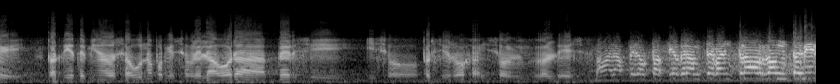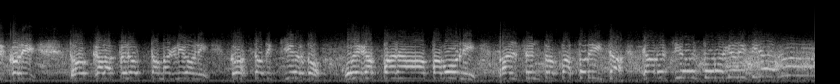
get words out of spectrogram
y el partido terminó 2 a 1 porque sobre la hora Percy hizo Percy Roja, hizo el gol de ella. Va la pelota hacia adelante, va a entrar Dante Mircoli, toca la pelota Maglioni, costado izquierdo, juega para Pavoni, va al centro Pastoriza, cabeció el Maglioni, tiró.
